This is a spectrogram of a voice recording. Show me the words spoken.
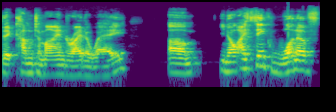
that come to mind right away. Um, you know, I think one of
